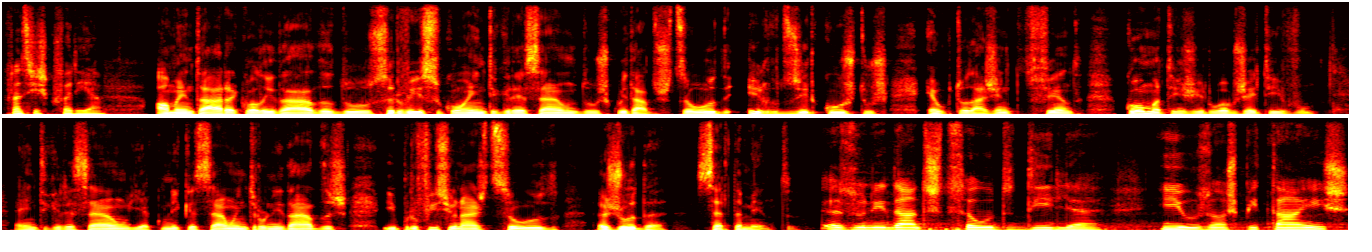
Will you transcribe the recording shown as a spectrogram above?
Francisco Faria aumentar a qualidade do serviço com a integração dos cuidados de saúde e reduzir custos. É o que toda a gente defende. Como atingir o objetivo? A integração e a comunicação entre unidades e profissionais de saúde ajuda, certamente. As unidades de saúde de ilha e os hospitais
